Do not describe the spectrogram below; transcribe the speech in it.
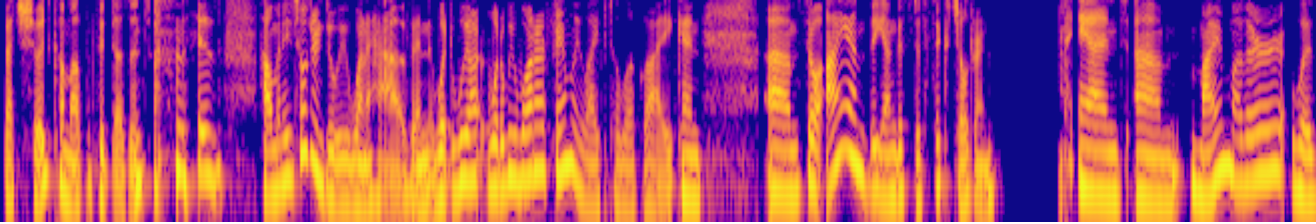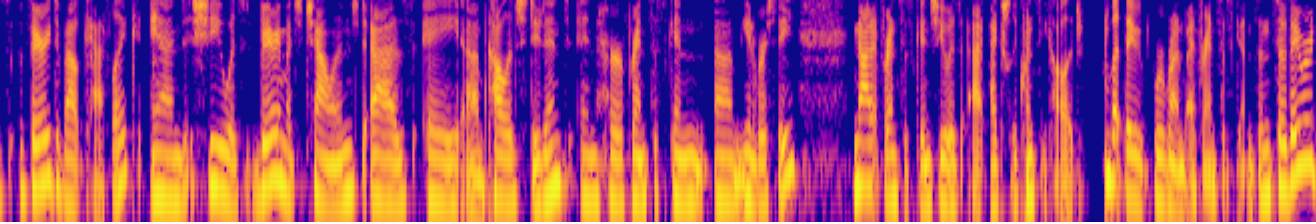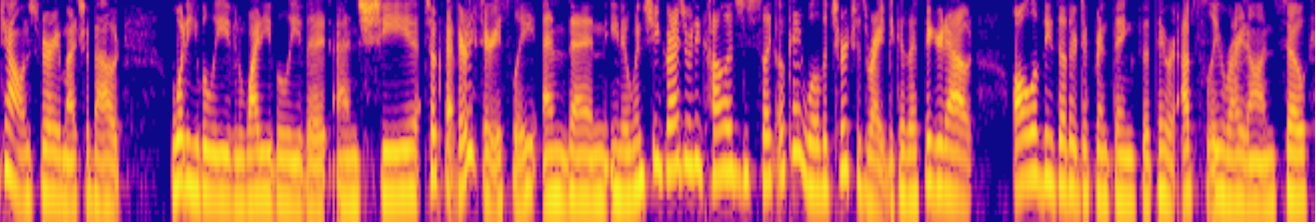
that should come up if it doesn't is how many children do we want to have and what we what do we want our family life to look like? And um, so I am the youngest of six children and um, my mother was very devout Catholic, and she was very much challenged as a um, college student in her Franciscan um, university. Not at Franciscan, she was at actually Quincy College, but they were run by Franciscans. And so they were challenged very much about what do you believe and why do you believe it? And she took that very seriously. And then, you know, when she graduated college, and she's like, okay, well, the church is right because I figured out all of these other different things that they were absolutely right on. So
